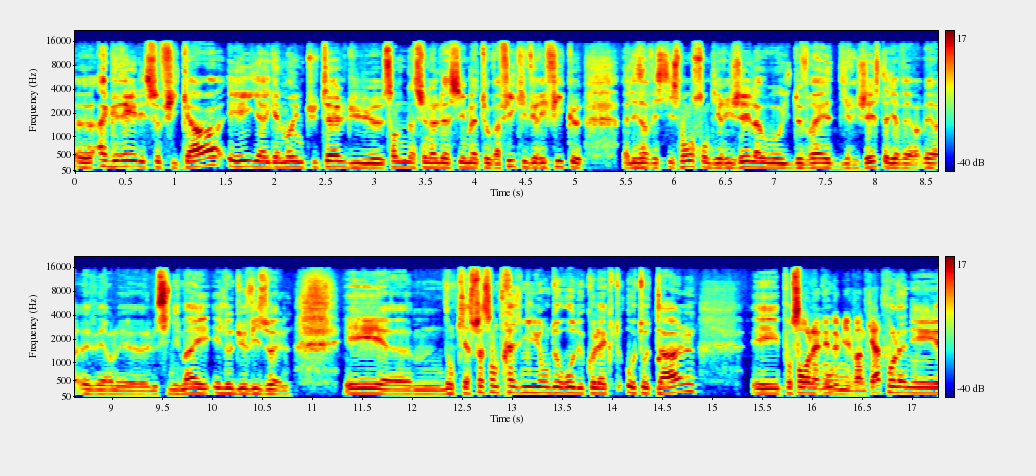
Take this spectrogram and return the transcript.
agrée les Sofica, et il y a également une tutelle du euh, Centre national de la cinématographie qui vérifie que les investissements sont dirigés là où ils devraient être dirigés, c'est-à-dire vers, vers, le, cinéma et, l'audiovisuel. Et euh, donc il y a 73 millions d'euros de collecte au total. Et pour, l'année 2024 Pour l'année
